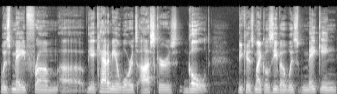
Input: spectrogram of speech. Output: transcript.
was made from uh, the Academy Awards, Oscars, gold, because Michael Zieba was making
